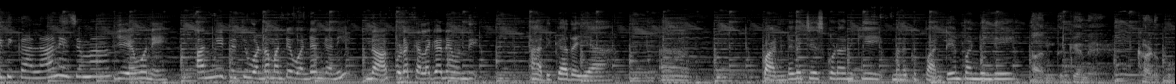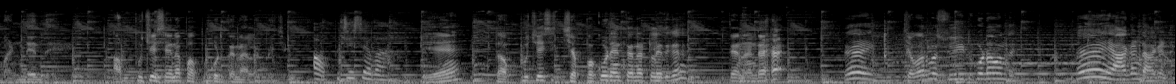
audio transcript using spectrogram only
ఇది కళా నిజమా? ఏమోనే అన్నీ తెచ్చి వండమంటే వండాను గాని నాకు కూడా కలగానే ఉంది. అది కాదయ్యా ఆ, పండగ చేసుకోవడానికి మనకు పంట ఏం పండింది? అందుకనే కడుపు మండింది. అప్పు చేసైనా పప్పు కూడా తినాలనిపించింది అప్పు చేసావా? ఏ? తప్పు చేసి చెప్ప కూడా ఏం తినట్లేదుగా? తినండి. ఏయ్ చివరిలో స్వీట్ కూడా ఉంది. ఏయ్ ఆగండి ఆగండి.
